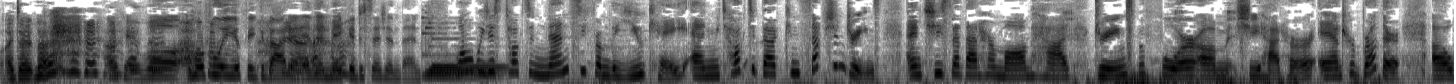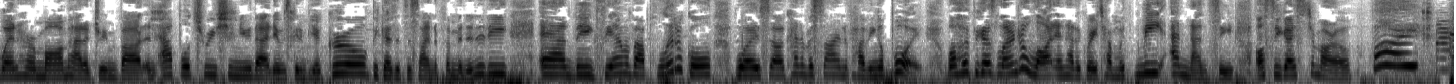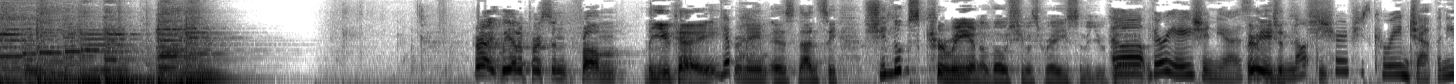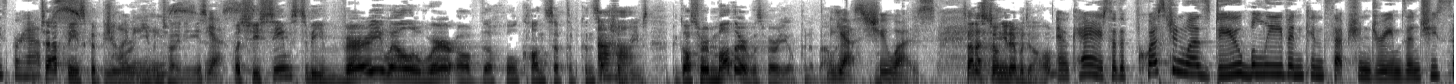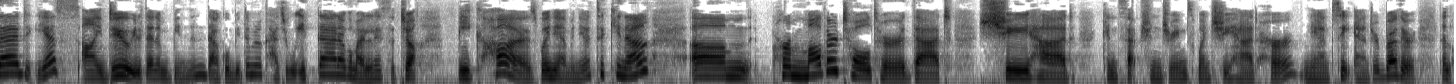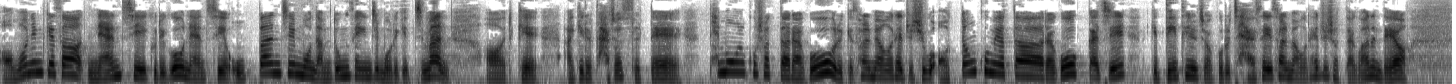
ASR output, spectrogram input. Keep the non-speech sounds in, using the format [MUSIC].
I don't know. [LAUGHS] okay, well, hopefully you'll think about it and then make a decision then. Well, we just talked to Nancy from the UK and we talked about conception dreams. And she said that her mom had dreams before um, she had her and her brother. Uh, when her mom had a dream about an apple tree, she knew that it was going to be a girl because it's a sign of femininity. And the exam about political was uh, kind of a sign of having a boy. Well, I hope you guys learned a lot and had a great time with me and Nancy. I'll see you guys tomorrow. Bye! All right, we had a person from the UK. Yep. Her name is Nancy. She looks Korean, although she was raised in the UK. Uh, very Asian, yes. Very I'm Asian. Not She- sure if she's Korean, Japanese, perhaps. Japanese could be, or even Chinese. Yes. But she seems to be very well aware of the whole concept of conception Uh-huh. dreams because her mother was very open about it. Yes, she was. 자, 하나씩 정리를 해보죠. Okay, so the question was, do you believe in conception dreams? And she said, yes, I do. 일단은 믿는다고, 믿음을 가지고 있다라고 말을 했었죠. Because, 왜냐하면요, 특히나, um, her mother told her that she had conception dreams when she had her, Nancy, and her brother. 일단 어머님께서 Nancy 그리고 Nancy의 오빠인지 뭐 남동생인지 모르겠지만, 어, 이렇게 아기를 가졌을 때 태몽을 꾸셨다라고 이렇게 설명을 해주시고 어떤 꿈이었다라고까지 이렇게 디테일적으로 자세히 설명을 해주셨다고 하는데요.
